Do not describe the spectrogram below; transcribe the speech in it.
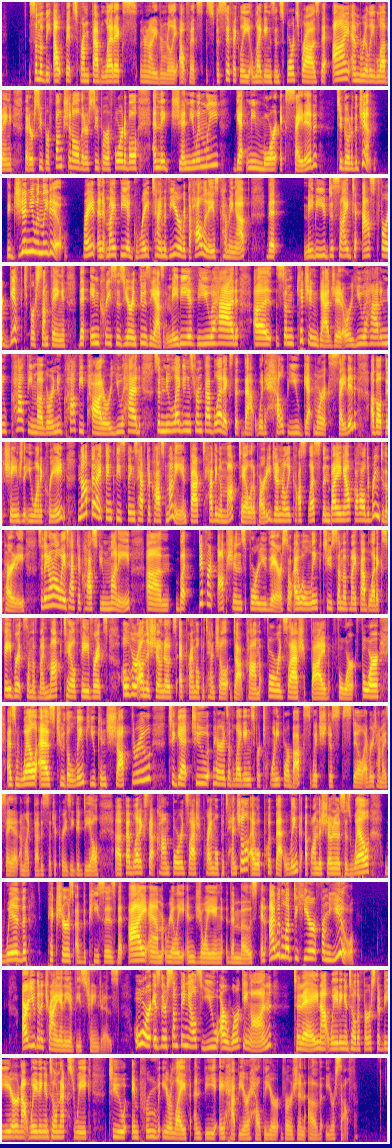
some of the outfits from Fabletics, they're not even really outfits, specifically leggings and sports bras that I am really loving, that are super functional, that are super affordable, and they genuinely get me more excited to go to the gym. They genuinely do, right? And it might be a great time of year with the holidays coming up that Maybe you decide to ask for a gift for something that increases your enthusiasm. Maybe if you had uh, some kitchen gadget, or you had a new coffee mug, or a new coffee pot, or you had some new leggings from Fabletics, that that would help you get more excited about the change that you want to create. Not that I think these things have to cost money. In fact, having a mocktail at a party generally costs less than buying alcohol to bring to the party. So they don't always have to cost you money. Um, but different options for you there. So I will link to some of my Fabletics favorites, some of my mocktail favorites over on the show notes at primalpotential.com forward slash 544, as well as to the link you can shop through to get two pairs of leggings for 24 bucks, which just still, every time I say it, I'm like, that is such a crazy good deal. Uh, fabletics.com forward slash primal potential. I will put that link up on the show notes as well with pictures of the pieces that I am really enjoying the most. And I would love to hear from you. Are you going to try any of these changes? Or is there something else you are working on today, not waiting until the first of the year, not waiting until next week to improve your life and be a happier, healthier version of yourself?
